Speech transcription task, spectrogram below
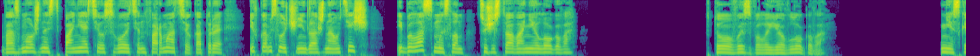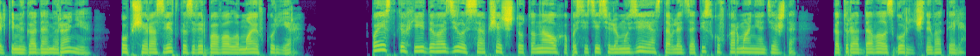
Возможность понять и усвоить информацию, которая ни в коем случае не должна утечь, и была смыслом существования логова. Кто вызвал ее в логово? Несколькими годами ранее общая разведка завербовала Майю в курьера. В поездках ей доводилось сообщать что-то на ухо посетителю музея и оставлять записку в кармане одежды, которая отдавалась горничной в отеле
